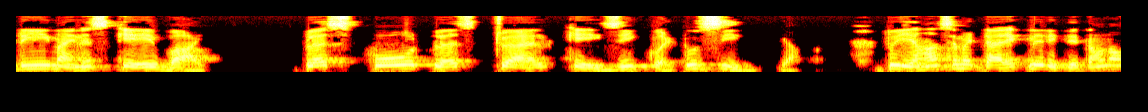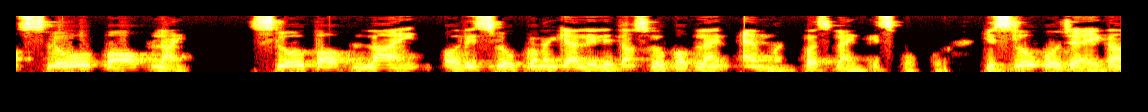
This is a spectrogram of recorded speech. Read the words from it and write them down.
three minus k y plus four plus twelve k is equal to zero तो यहाँ से मैं डायरेक्टली लिख देता हूँ ना slope of line slope of line और इस स्लोप को मैं क्या ले लेता हूँ? Slope of line m one first line के स्लोप को। ये स्लोप हो जाएगा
